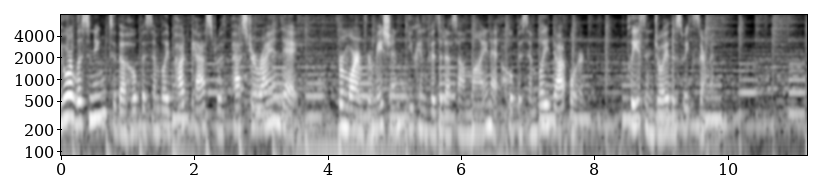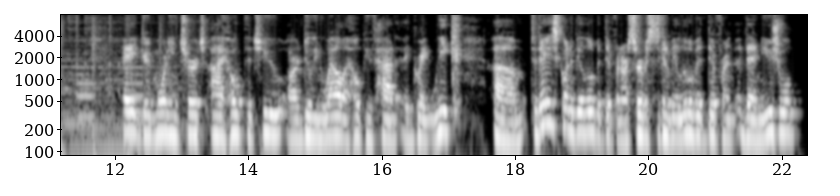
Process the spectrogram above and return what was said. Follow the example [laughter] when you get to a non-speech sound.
You're listening to the Hope Assembly podcast with Pastor Ryan Day. For more information, you can visit us online at hopeassembly.org. Please enjoy this week's sermon. Hey, good morning, church. I hope that you are doing well. I hope you've had a great week. Um, today is going to be a little bit different. Our service is going to be a little bit different than usual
